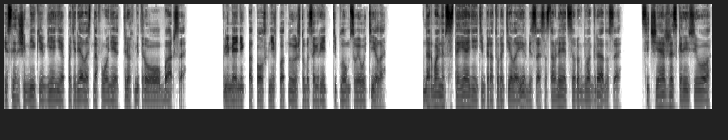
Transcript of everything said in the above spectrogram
и в следующий миг Евгения потерялась на фоне трехметрового барса. Племянник подполз к ней вплотную, чтобы согреть теплом своего тела. В нормальном состоянии температура тела Ирбиса составляет 42 градуса. Сейчас же, скорее всего,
